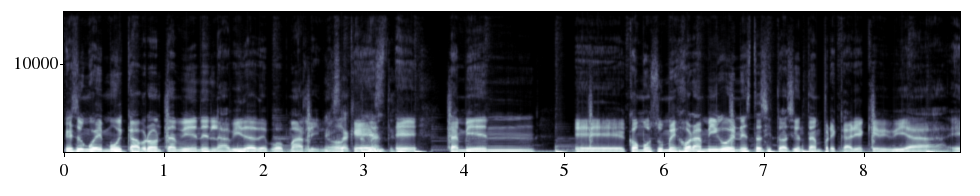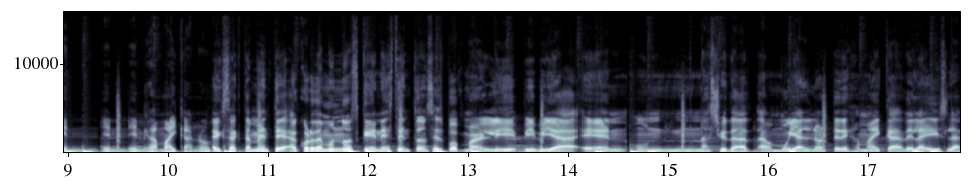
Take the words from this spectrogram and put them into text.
Es un güey muy cabrón también en la vida de Bob Marley, ¿no? Que es eh, también eh, como su mejor amigo en esta situación tan precaria que vivía en, en- en Jamaica, ¿no? Exactamente. Acordémonos que en este entonces Bob Marley vivía en una ciudad muy al norte de Jamaica, de la isla,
